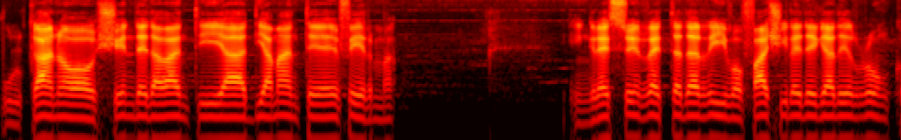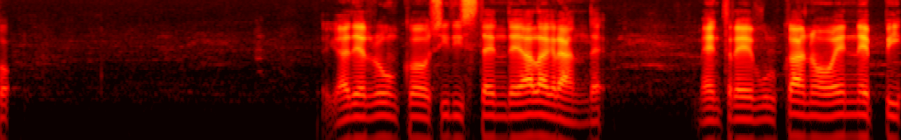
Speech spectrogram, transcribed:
Vulcano scende davanti a Diamante ferma. Ingresso in retta d'arrivo, facile Decade e Ronco. Decade e Ronco si distende alla grande mentre Vulcano NP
